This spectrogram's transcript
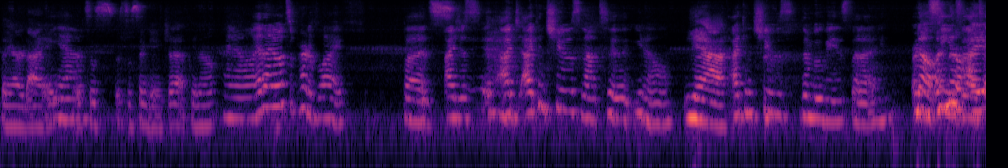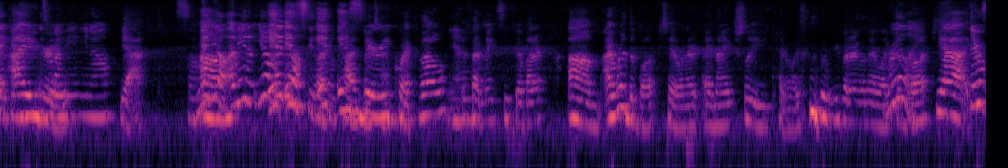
they are dying. Yeah. It's a it's a sinking ship. You know. I know, and I know it's a part of life, but It's- I just I, I can choose not to. You know, Yeah. I can choose the movies that I or No, the scenes no, that I, I-. I Is what I agree. mean, you know. Yeah. So maybe Um, I'll, I mean, you know, It maybe I'll see It is very quick though. Yeah. If that makes you feel better. Um, I read the book too, and I and I actually kind of like the movie better than I like the book. Yeah, There-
